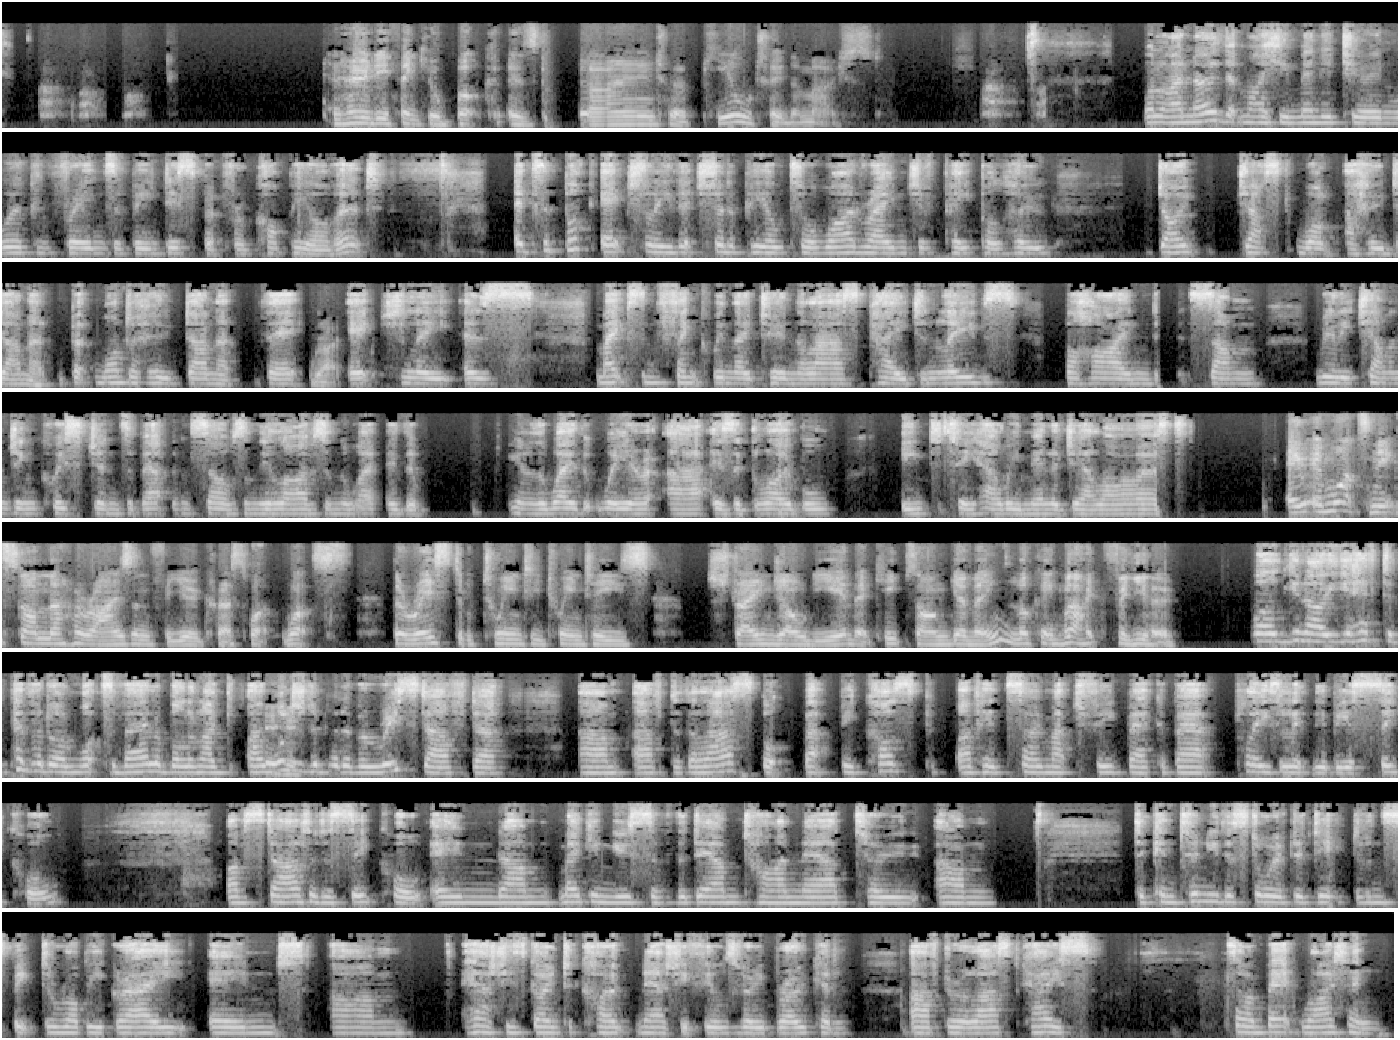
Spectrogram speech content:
And who do you think your book is going to appeal to the most? Well, I know that my humanitarian working friends have been desperate for a copy of it. It's a book actually that should appeal to a wide range of people who don't just want a who done it, but want a who done it that Right. actually is makes them think when they turn the last page and leaves behind some really challenging questions about themselves and their lives and the way that you know the way that we are uh, as a global entity, how we manage our lives. And, and what's next on the horizon for you, Chris? What, what's the rest of 2020's strange old year that keeps on giving looking like for you? Well, you know, you have to pivot on what's available, and I, I wanted a bit of a rest after um, after the last book, but because I've had so much feedback about please let there be a sequel, I've started a sequel and um, making use of the downtime now to um, to continue the story of Detective Inspector Robbie Gray and um, how she's going to cope now. She feels very broken after her last case, so I'm back writing.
